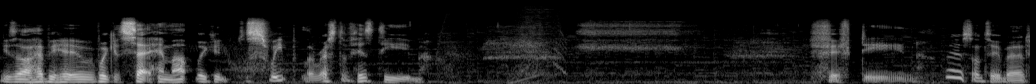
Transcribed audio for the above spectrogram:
He's our heavy hitter. If we could set him up, we could sweep the rest of his team. 15. It's not too bad.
